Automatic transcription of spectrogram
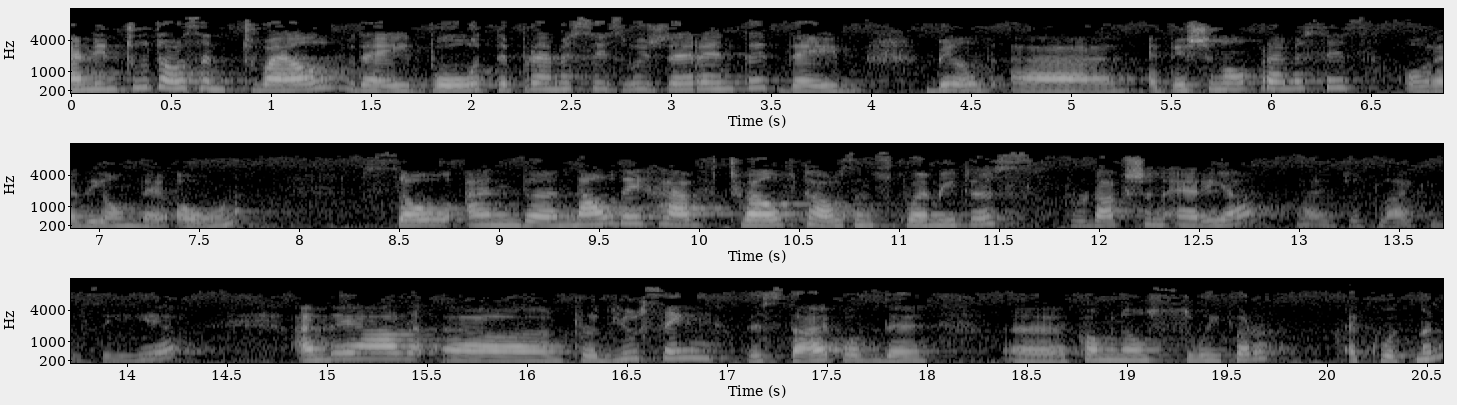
And in 2012 they bought the premises which they rented. They built uh, additional premises already on their own. So and uh, now they have 12,000 square meters production area just like you see here and they are uh, producing this type of the uh, communal sweeper equipment,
